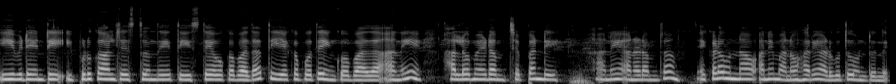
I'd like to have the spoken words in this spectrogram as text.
ఈవిడేంటి? ఇప్పుడు కాల్ చేస్తుంది తీస్తే ఒక బాధ తీయకపోతే ఇంకో బాధ అని హలో మేడం చెప్పండి అని అనడంతో ఎక్కడ ఉన్నావు అని మనోహరి అడుగుతూ ఉంటుంది.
